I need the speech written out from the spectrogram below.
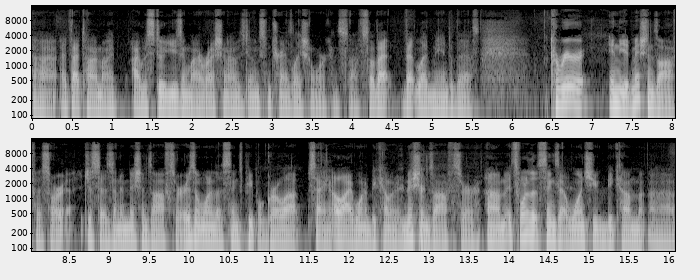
uh, at that time I, I was still using my Russian. I was doing some translation work and stuff. So that, that led me into this. Career in the admissions office or just as an admissions officer isn't one of those things people grow up saying, oh, I want to become an admissions officer. Um, it's one of those things that once you become uh,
